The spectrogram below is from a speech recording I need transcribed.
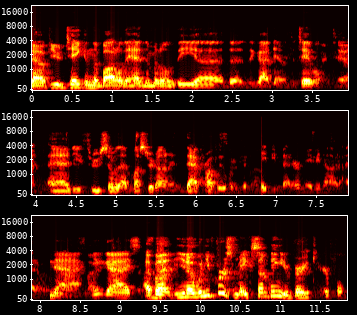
Now, if you'd taken the bottle they had in the middle of the uh, the, the goddamn at the table, Yeah. and you threw some of that mustard on it, that probably would have been maybe better, maybe not. I don't know. nah, you guys. I, but you know, when you first make something, you're very careful.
